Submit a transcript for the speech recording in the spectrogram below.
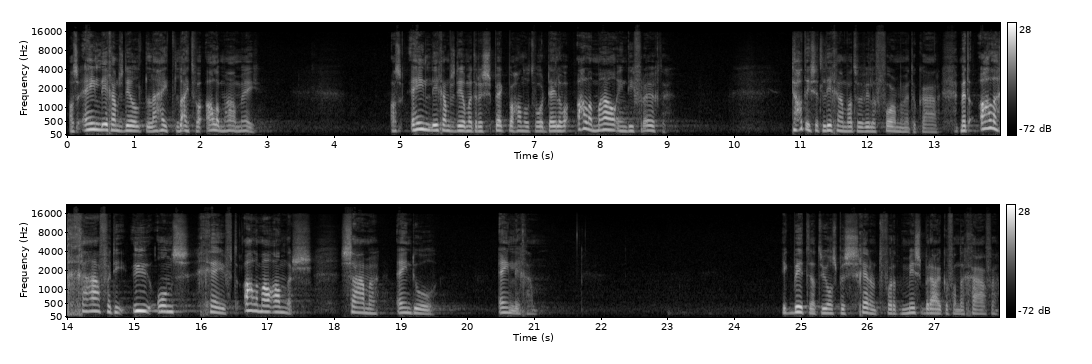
Als één lichaamsdeel leidt, leiden we allemaal mee. Als één lichaamsdeel met respect behandeld wordt, delen we allemaal in die vreugde. Dat is het lichaam wat we willen vormen met elkaar. Met alle gaven die u ons geeft. Allemaal anders. Samen één doel. één lichaam. Ik bid dat u ons beschermt voor het misbruiken van de gaven.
